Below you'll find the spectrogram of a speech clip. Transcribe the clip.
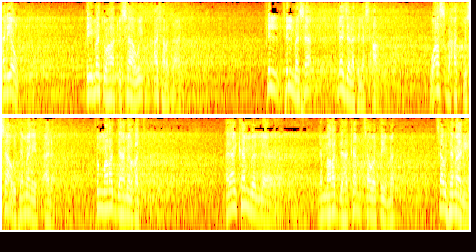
اليوم قيمتها تساوي عشرة آلاف. في المساء نزلت الأسعار وأصبحت تساوي ثمانية آلاف ثم ردها من الغد. الآن كم لما ردها كم تساوي القيمة؟ تساوي ثمانية.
